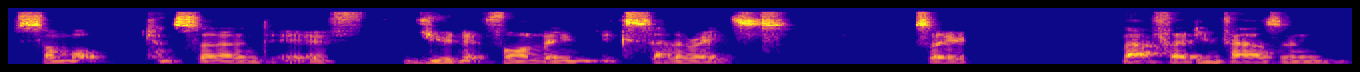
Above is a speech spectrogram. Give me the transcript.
somewhat concerned if unit volume accelerates. So that 13,000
